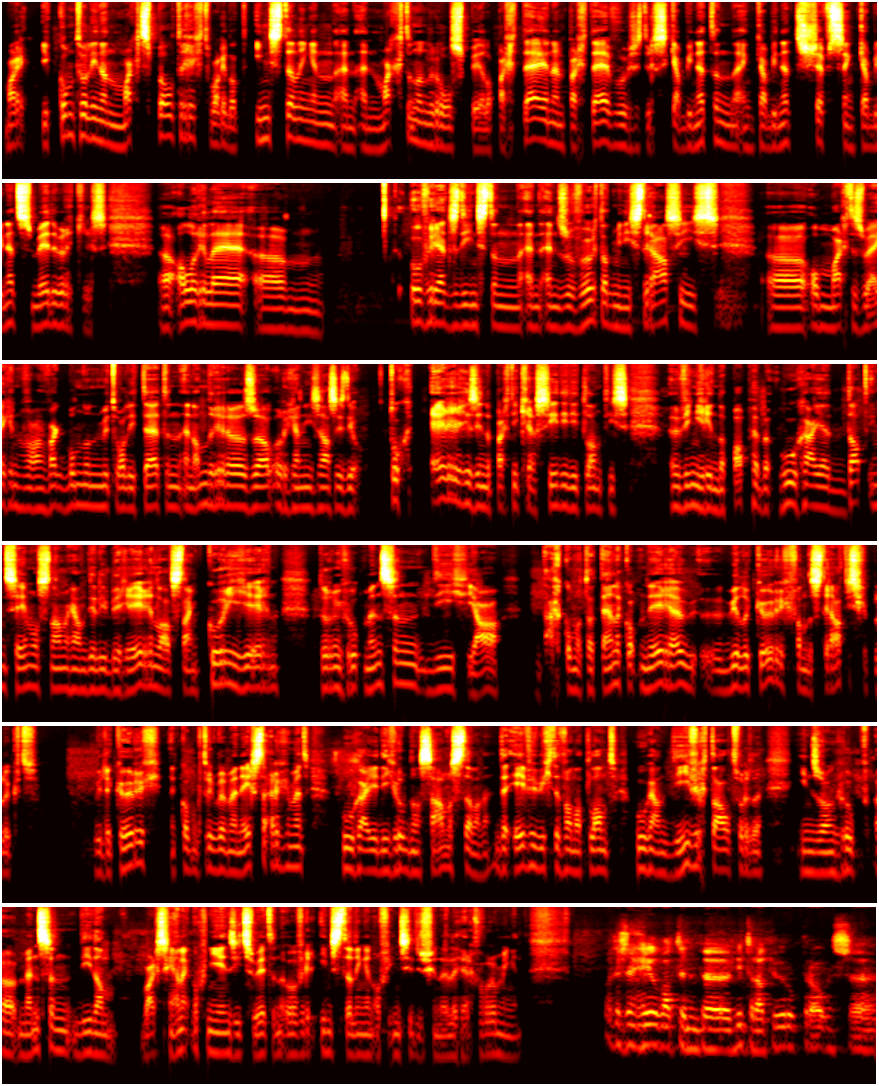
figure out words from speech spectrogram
Maar je komt wel in een machtsspel terecht waar dat instellingen en, en machten een rol spelen. Partijen en partijvoorzitters, kabinetten en kabinetchefs en kabinetsmedewerkers. Uh, allerlei um, overheidsdiensten en, enzovoort, administraties, uh, om maar te zwijgen van vakbonden, mutualiteiten en andere zuilorganisaties die toch ergens in de particratie die dit land is, een vinger in de pap hebben. Hoe ga je dat in hemelsnaam gaan delibereren, laat staan corrigeren door een groep mensen die, ja, daar komt het uiteindelijk op neer, hè, willekeurig van de straat is geplukt willekeurig. Dan kom ik terug bij mijn eerste argument. Hoe ga je die groep dan samenstellen? Hè? De evenwichten van het land, hoe gaan die vertaald worden in zo'n groep uh, mensen die dan waarschijnlijk nog niet eens iets weten over instellingen of institutionele hervormingen? Er zijn heel wat in de literatuur ook trouwens uh,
